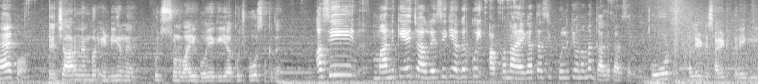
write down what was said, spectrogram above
ਹੈ ਕੌਣ। ਇਹ ਚਾਰ ਮੈਂਬਰ ਇੰਡੀਅਨ ਹੈ। ਕੁਝ ਸੁਣਵਾਈ ਹੋਏਗੀ ਜਾਂ ਕੁਝ ਹੋ ਸਕਦਾ ਹੈ। ਅਸੀਂ ਮੰਨ ਕੇ ਇਹ ਚੱਲ ਰਹੇ ਸੀ ਕਿ ਅਗਰ ਕੋਈ ਆਪਣਾ ਆਏਗਾ ਤਾਂ ਅਸੀਂ ਖੁੱਲ ਕੇ ਉਹਨਾਂ ਨਾਲ ਗੱਲ ਕਰ ਸਕਦੇ ਹਾਂ। ਕੋਰਟ ਹਲੇ ਡਿਸਾਈਡ ਕਰੇਗੀ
